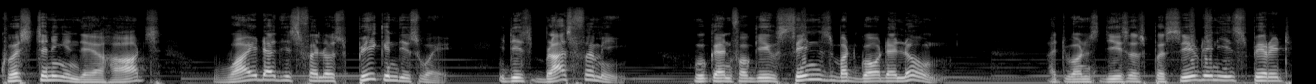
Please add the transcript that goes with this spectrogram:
questioning in their hearts, Why does this fellow speak in this way? It is blasphemy. Who can forgive sins but God alone? At once Jesus perceived in his spirit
